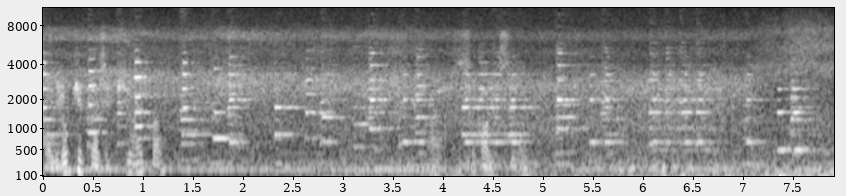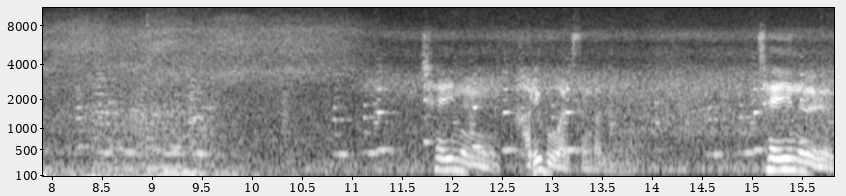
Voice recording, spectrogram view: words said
뭐 이렇게까지 필요할까? 아, 수건, 수건. 체인을 가리고 갈 생각입니다. 체인을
